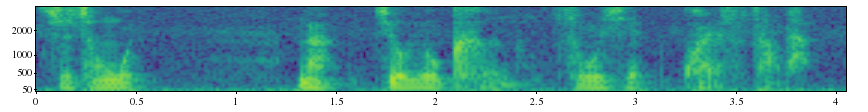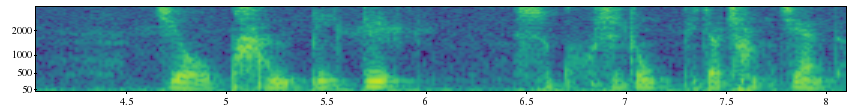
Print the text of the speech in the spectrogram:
支撑位，那就有可能出现快速砸盘。久盘必跌是股市中比较常见的。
